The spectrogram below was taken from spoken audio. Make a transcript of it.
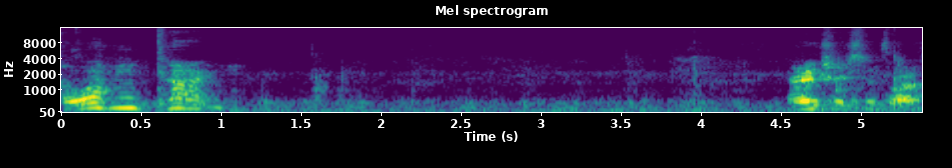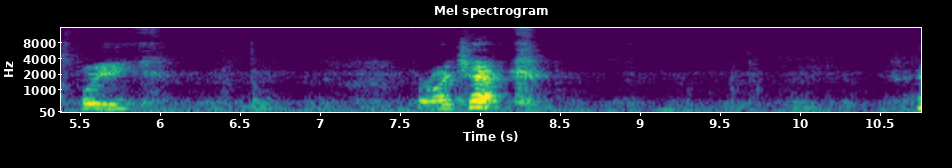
a long time. Actually, since last week for my check.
